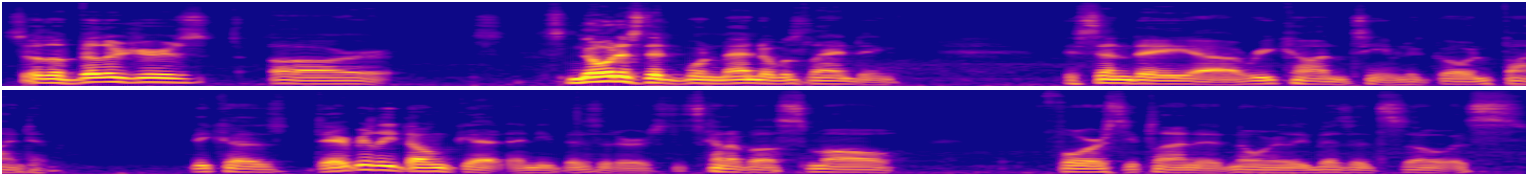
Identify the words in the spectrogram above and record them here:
So the villagers are noticed that when Mando was landing, they send a uh, recon team to go and find him because they really don't get any visitors. It's kind of a small foresty planet no one really visits, so it's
